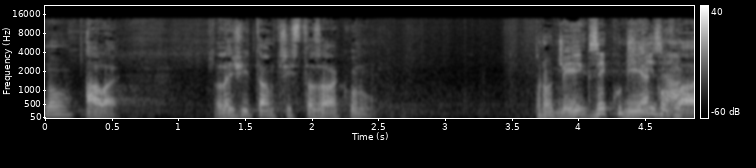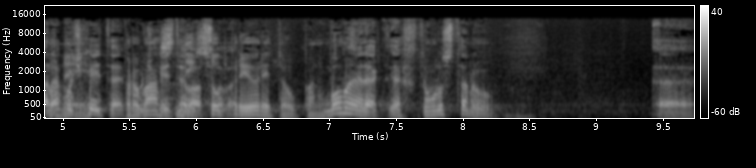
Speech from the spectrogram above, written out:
No. Ale leží tam 300 zákonů. Proč My- exekuční my jako vláda, zákony počkejte, pro vás počkejte, nejsou Václave. prioritou, pane Moment, jak, jak se k tomu dostanu. Eh,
